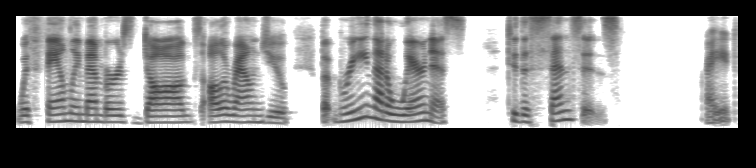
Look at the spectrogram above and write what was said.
with family members, dogs all around you, but bringing that awareness to the senses right,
